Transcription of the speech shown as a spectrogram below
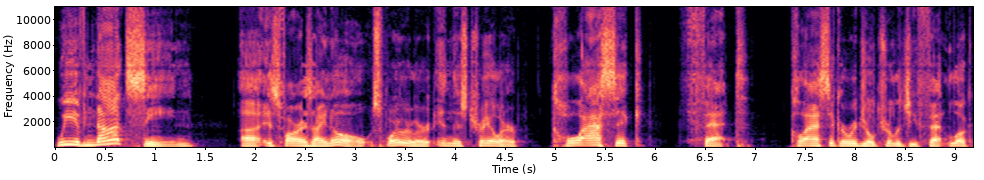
We have not seen, uh, as far as I know, spoiler alert in this trailer, classic Fett, classic original trilogy Fett look.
